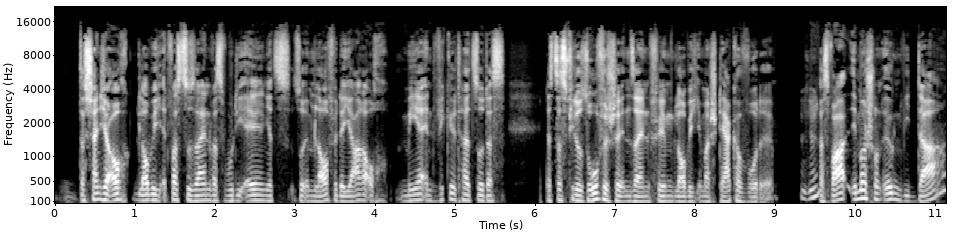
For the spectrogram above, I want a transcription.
Das scheint ja auch, glaube ich, etwas zu sein, was Woody Allen jetzt so im Laufe der Jahre auch mehr entwickelt hat, so dass, dass das Philosophische in seinen Filmen, glaube ich, immer stärker wurde. Mhm. Das war immer schon irgendwie da,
